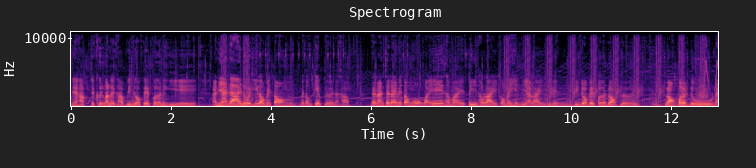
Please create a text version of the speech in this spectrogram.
เนี่ยครับจะขึ้นมาเลยครับ Windows Paper 1 EA อันนี้ได้โดยที่เราไม่ต้องไม่ต้องเก็บเลยนะครับ ดังนั้นจะได้ไม่ต้องงงว่าเอ๊ะทำไมตีเท่าไหร่ก็ไม่เห็นมีอะไรที่เป็น Windows Paper Drop เลย ลองเปิดดูใน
